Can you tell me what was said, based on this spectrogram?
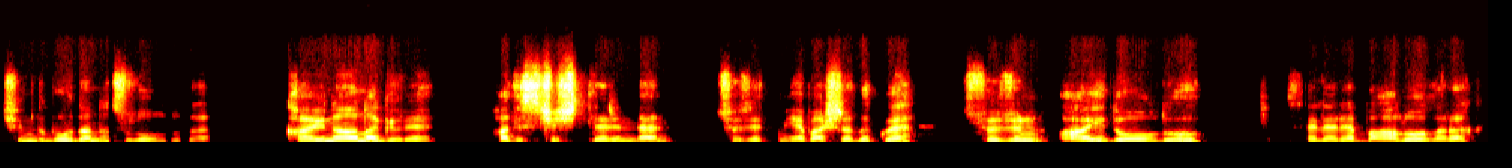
Şimdi burada nasıl oldu da kaynağına göre hadis çeşitlerinden söz etmeye başladık ve sözün ait olduğu kimselere bağlı olarak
